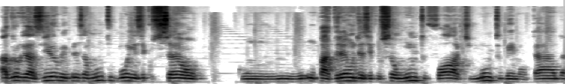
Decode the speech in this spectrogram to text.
A Drogasil é uma empresa muito boa em execução, com um padrão de execução muito forte, muito bem montada,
